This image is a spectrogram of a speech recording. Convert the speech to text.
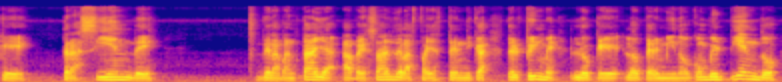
que trasciende de la pantalla a pesar de las fallas técnicas del filme, lo que lo terminó convirtiendo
